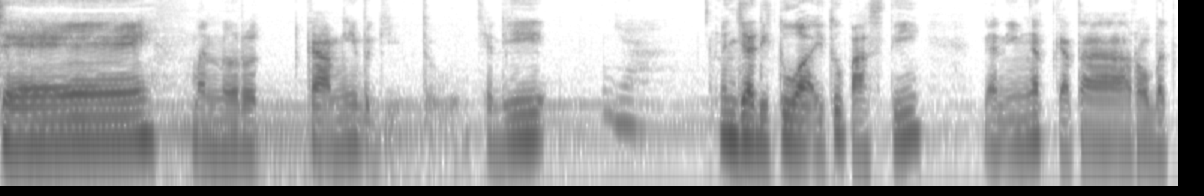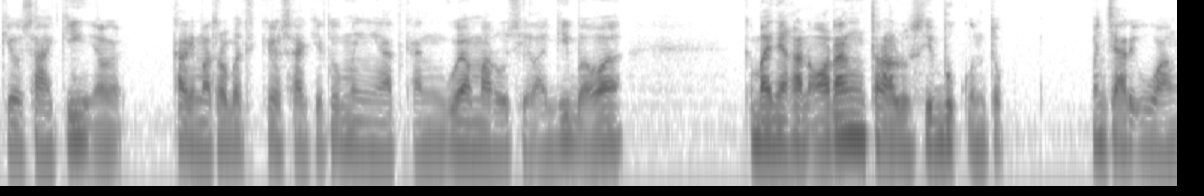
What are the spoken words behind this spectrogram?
sih menurut kami begitu. Jadi Ya. menjadi tua itu pasti dan ingat kata Robert Kiyosaki eh, kalimat Robert Kiyosaki itu mengingatkan gue sama Rusi lagi bahwa kebanyakan orang terlalu sibuk untuk mencari uang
